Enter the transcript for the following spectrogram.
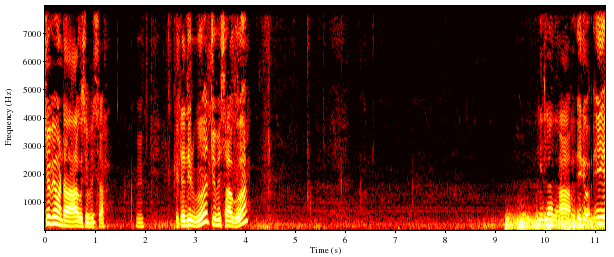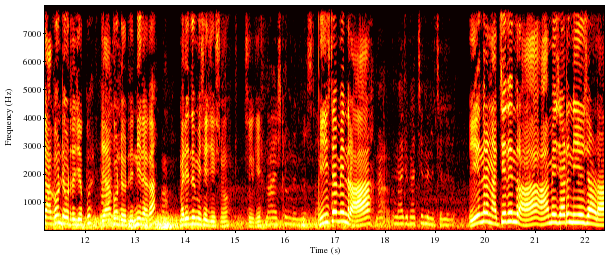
చూపించమంటా ఆగు చూపిస్తా. ఇట తిరుగు చూపిస్తా ఆగు. నీది కాదా? ఆ, ఇది ఈ అకౌంట్ ఎవరిదో చెప్పు. ఈ అకౌంట్ ఎవరిది? నీదాగా మరి ఎందుకు మెసేజ్ చేసినావు అసలుకి? నా ఇష్టం ఏంద్రా? నాకు నచ్చింది నీ చెల్లెలు. ఏంద్రా నచ్చేదేంద్రా? ఆమె జాడ నీ జాడా?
